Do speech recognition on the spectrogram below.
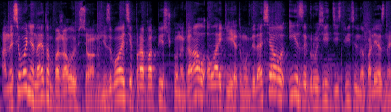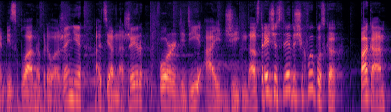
А на сегодня на этом, пожалуй, все. Не забывайте про подписочку на канал, лайки этому видосяу и загрузить действительно полезное бесплатное приложение приложение от TernaShare for DDIG. До встречи в следующих выпусках. Пока!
